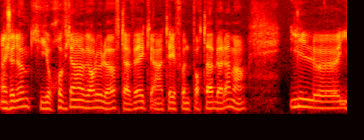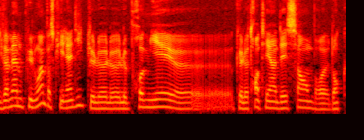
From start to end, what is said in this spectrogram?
un jeune homme qui revient vers le loft avec un téléphone portable à la main. Il, il va même plus loin parce qu'il indique que le, premier, que le 31 décembre, donc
